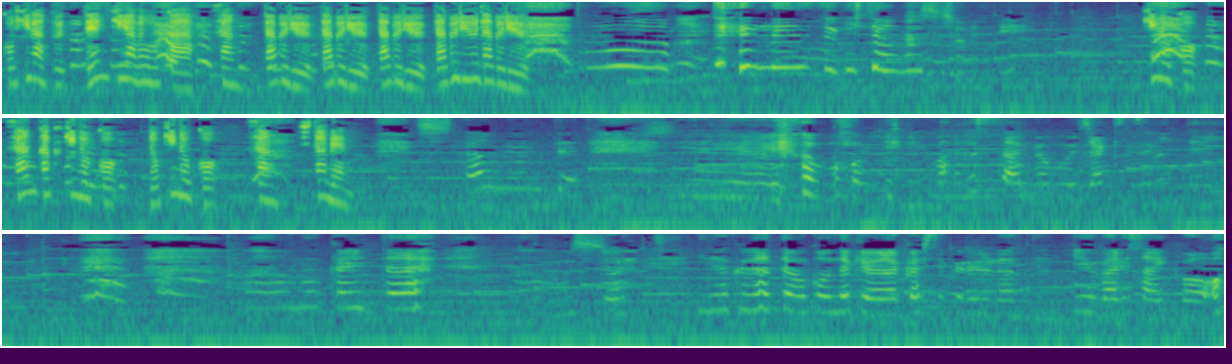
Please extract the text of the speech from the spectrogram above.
小平プ、電気屋ウォーカー、3、www.www。もう、天然すぎて面白い。キノコ、三角キノコ、のキノコ、3、下面。下面って。いやいやいや、もう、ゆいまるさんが無邪気すぎていい。あー、お腹痛い。面白い。いなくなってもこんだけ笑かしてくれるなんて、夕張最高。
